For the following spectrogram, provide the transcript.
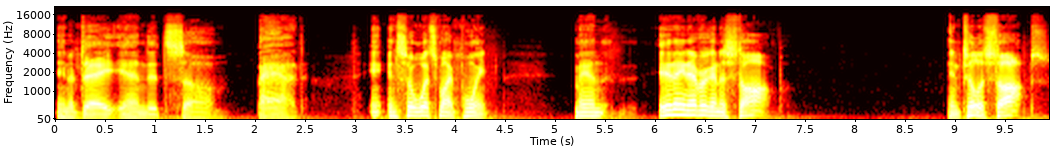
in a day, and it's uh, bad. And so, what's my point, man? It ain't ever going to stop until it stops.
